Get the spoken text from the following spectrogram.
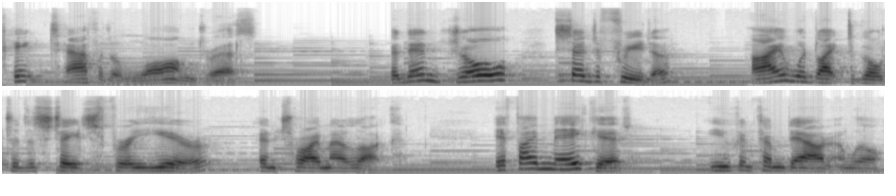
pink taffeta long dress. And then Joe said to Freda, I would like to go to the States for a year and try my luck. If I make it, you can come down and we'll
